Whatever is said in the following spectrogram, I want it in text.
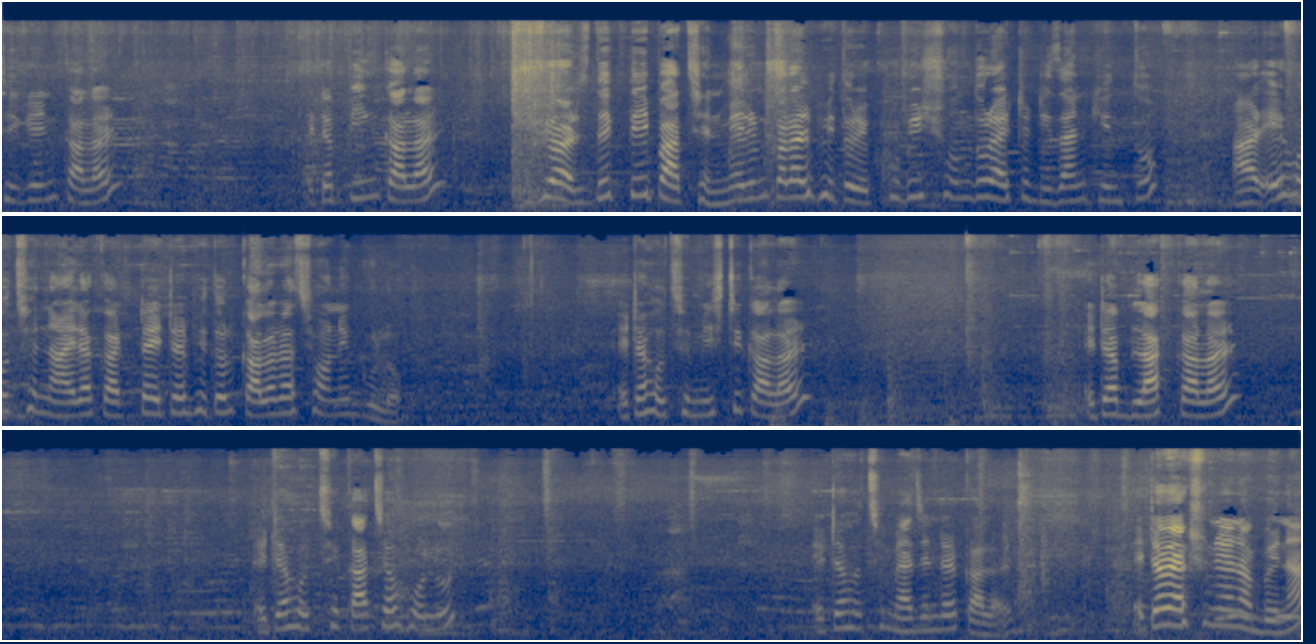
সিগ্রিন কালার এটা পিঙ্ক কালার ভিউয়ার্স, দেখতেই পাচ্ছেন মেরুন কালার ভিতরে খুবই সুন্দর একটা ডিজাইন কিন্তু। আর এ হচ্ছে নায়রা কাটটা এটার ভিতর কালার আছে অনেকগুলো। এটা হচ্ছে মিষ্টি কালার এটা ব্ল্যাক কালার এটা হচ্ছে কাঁচা হলুদ। এটা হচ্ছে ম্যাজেন্ডার কালার। এটাও একশো নিরানব্বই না?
